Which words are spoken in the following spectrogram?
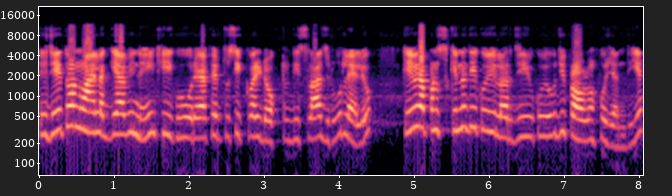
ਤੇ ਜੇ ਤੁਹਾਨੂੰ ਐ ਲੱਗਿਆ ਵੀ ਨਹੀਂ ਠੀਕ ਹੋ ਰਿਹਾ, ਫਿਰ ਤੁਸੀਂ ਇੱਕ ਵਾਰੀ ਡਾਕਟਰ ਦੀ ਸਲਾਹ ਜ਼ਰੂਰ ਲੈ ਲਿਓ। ਕਈ ਵਾਰ ਆਪਾਂ ਨੂੰ ਸਕਿਨ ਦੀ ਕੋਈ ਅਲਰਜੀ ਕੋਈ ਉਹ ਜੀ ਪ੍ਰੋਬਲਮ ਹੋ ਜਾਂਦੀ ਹੈ।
